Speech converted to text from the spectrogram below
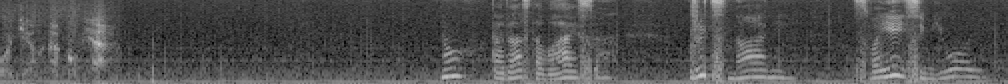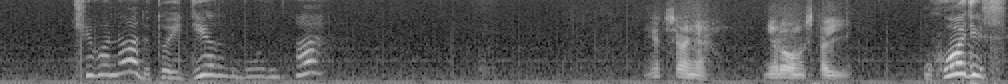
О, дело какое. Ну, тогда оставайся. Жить с нами, своей семьей. Чего надо, то и делать будем, а? Нет, Саня, неровно стоим. Уходишь?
